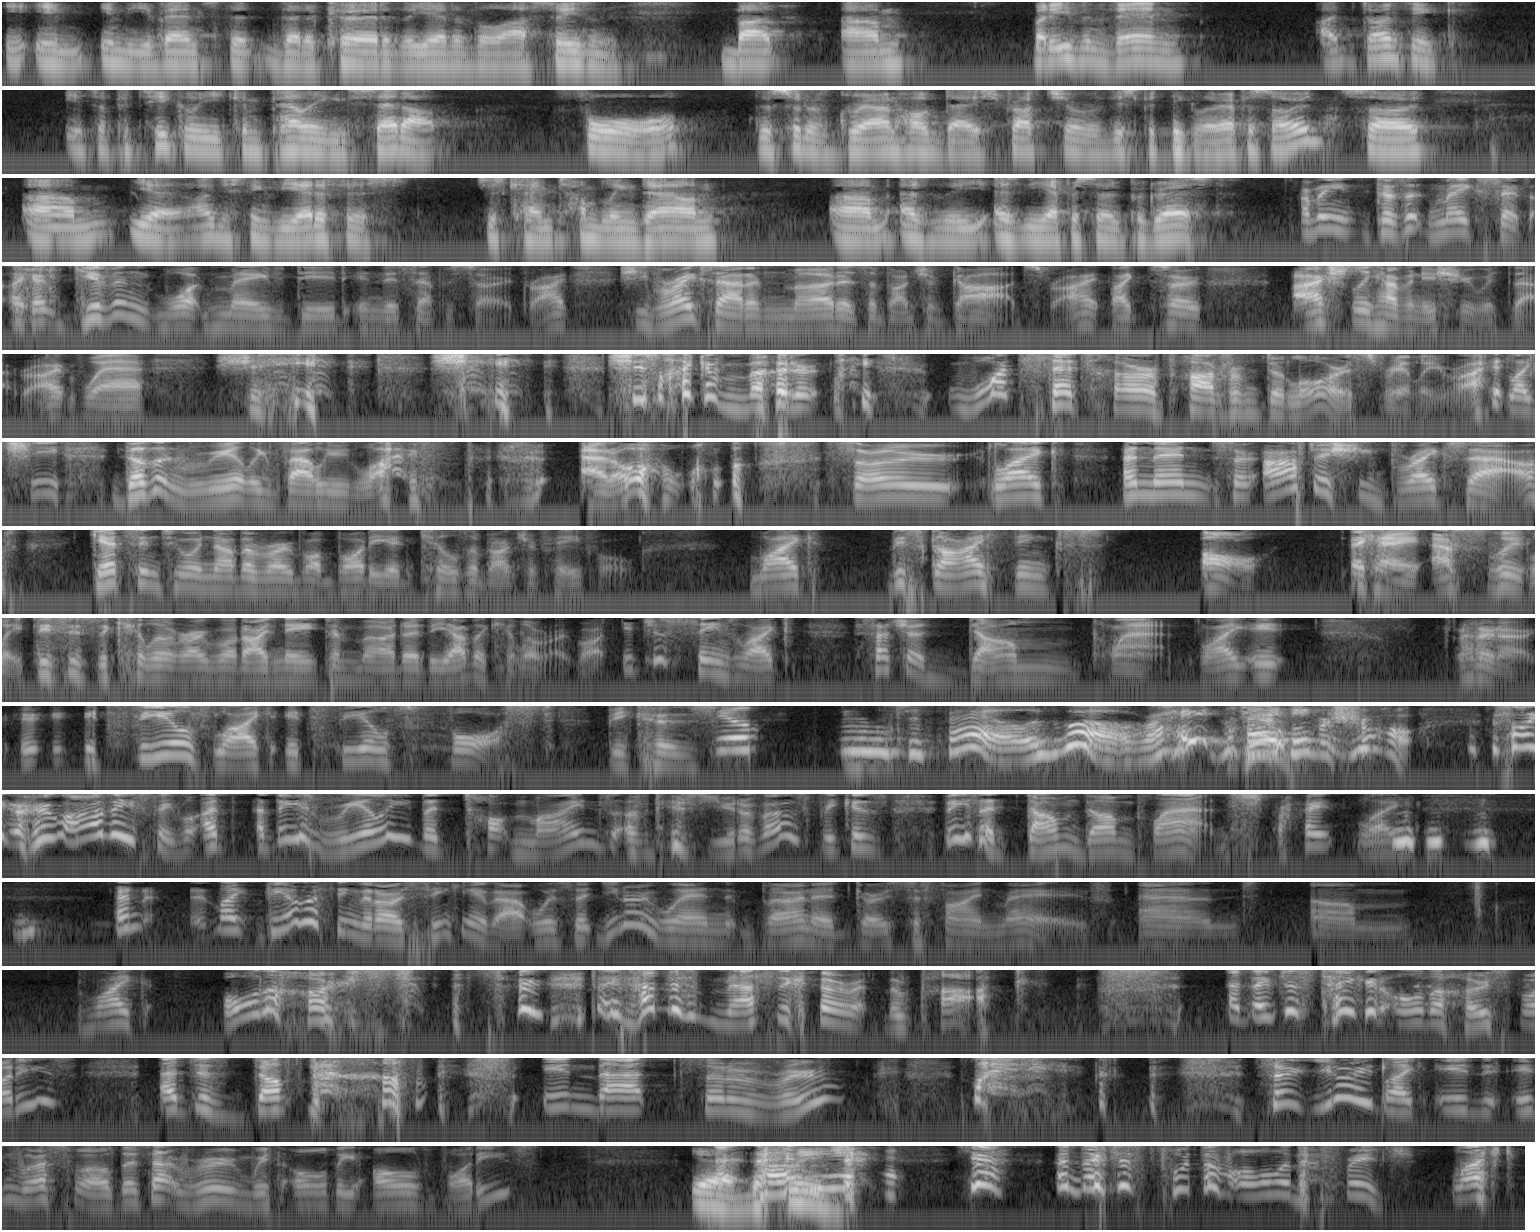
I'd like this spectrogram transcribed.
in in the events that, that occurred at the end of the last season. But um, but even then, I don't think it's a particularly compelling setup for the sort of Groundhog Day structure of this particular episode. So um, yeah, I just think the edifice just came tumbling down um, as the as the episode progressed. I mean, does it make sense? Like, uh, given what Maeve did in this episode, right? She breaks out and murders a bunch of guards, right? Like, so I actually have an issue with that, right? Where she, she, she's like a murder. Like, what sets her apart from Dolores, really, right? Like, she doesn't really value life at all. So, like, and then, so after she breaks out, gets into another robot body and kills a bunch of people, like, this guy thinks oh, okay, absolutely. This is the killer robot I need to murder the other killer robot. It just seems like such a dumb plan. Like it, I don't know. It, it- feels like it feels forced because Feels to fail as well, right? Yeah, for sure. It's like, who are these people? Are, are these really the top minds of this universe? Because these are dumb, dumb plans, right? Like, and like the other thing that I was thinking about was that you know when Bernard goes to find Maeve and um, like all the hosts, so they've had this massacre at the park. And they've just taken all the host bodies and just dumped them in that sort of room. Like, so you know, like in in Westworld, there's that room with all the old bodies. Yeah, the Oh, fridge. And they've just put them all in the fridge. Like,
